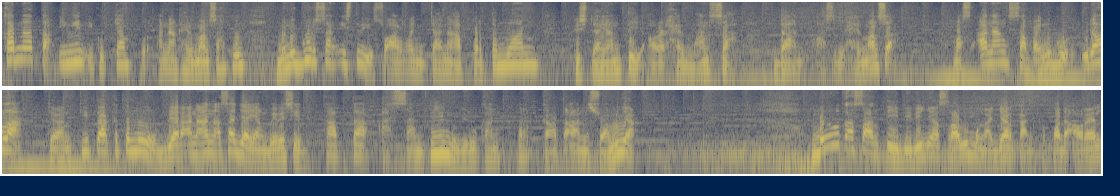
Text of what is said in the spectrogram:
Karena tak ingin ikut campur, Anang Hermansyah pun menegur sang istri soal rencana pertemuan Krisdayanti oleh Hermansyah dan Asril Hermansyah. Mas Anang sampai negur, udahlah jangan kita ketemu biar anak-anak saja yang beresin, kata Asanti menirukan perkataan suaminya. Menurut Asanti, dirinya selalu mengajarkan kepada Aurel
